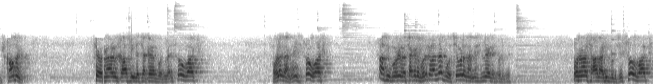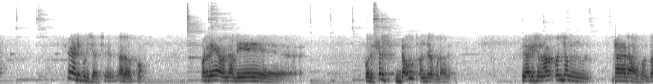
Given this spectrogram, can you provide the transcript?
இட்ஸ் காமன் சரி ஒரு நாள் காஃபியில் சக்கரை போடல. ஸோ வாட் அவ்வளோதானே ஸோ வாட் காஃபி போட்டு சக்கரை போட்டு கலந்தா போச்சு. அவ்வளோதானே என்ன இடப்படுது ஒரு நாள் சாதம் அடிப்பிடிச்சு ஸோ வாட் சரி அடிப்பிடிச்சாச்சு வேற வைப்போம். உடனே வந்து அப்படியே ஒரு செல்ஃப் டவுட் வந்துடக்கூடாது இல்லாட்டி சில நாள் கொஞ்சம் டயர்டாக இருக்கும். இப்போ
